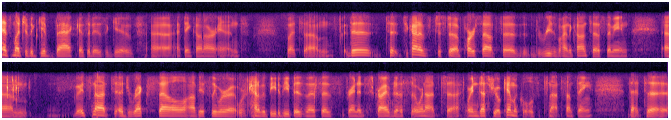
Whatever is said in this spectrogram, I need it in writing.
as much of a give back as it is a give, uh, I think, on our end. But um, the to to kind of just uh, parse out the, the reason behind the contest. I mean, um, it's not a direct sell. Obviously, we're a, we're kind of a B two B business, as Brandon described us. So we're not uh, we're industrial chemicals. It's not something that uh,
